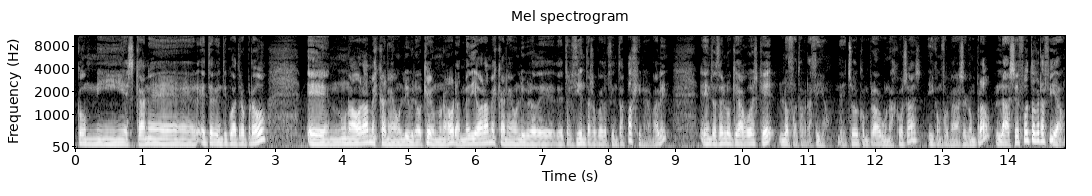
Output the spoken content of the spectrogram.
con mi escáner ET24 Pro, en una hora me escanea un libro, ¿qué? En una hora, media hora me escanea un libro de, de 300 o 400 páginas, ¿vale? Entonces lo que hago es que lo fotografío. De hecho, he comprado algunas cosas y conforme las he comprado, las he fotografiado.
